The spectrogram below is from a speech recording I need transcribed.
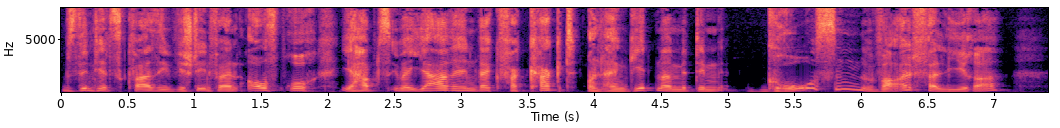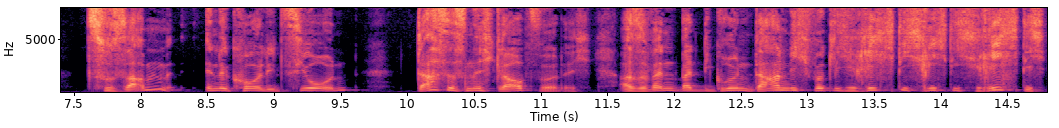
sind jetzt quasi, wir stehen für einen Aufbruch, ihr habt es über Jahre hinweg verkackt und dann geht man mit dem großen Wahlverlierer zusammen in eine Koalition, das ist nicht glaubwürdig. Also wenn die Grünen da nicht wirklich richtig, richtig, richtig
